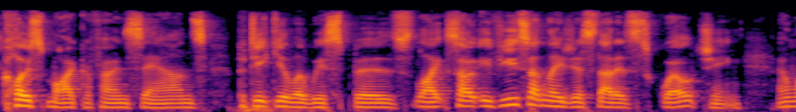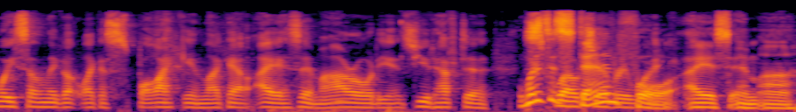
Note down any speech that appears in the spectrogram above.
close microphone sounds, particular whispers. Like so, if you suddenly just started squelching, and we suddenly got like a spike in like our ASMR audience, you'd have to what does it stand for? week. Um, ASMR.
